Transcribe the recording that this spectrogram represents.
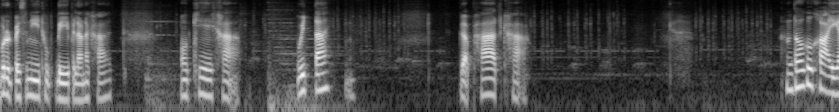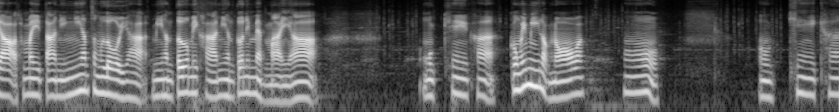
บุรุษไปรษณีย์ถูกดีไปแล้วนะคะ โอเคค่ะ วิต้าเกือบพลาดค่ะ ฮันเตอร์คือใครอะทำไมตานี้เงียบจังเลยอะ มีฮันเตอร์ไหมคะ มีฮันเตอร์ในแมปใหม่อะ โอเคค่ะ คงไม่มีหรอกเนาะวะโอ้โอเคค่ะ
